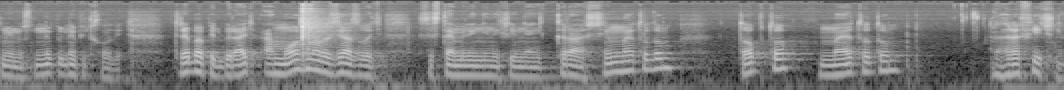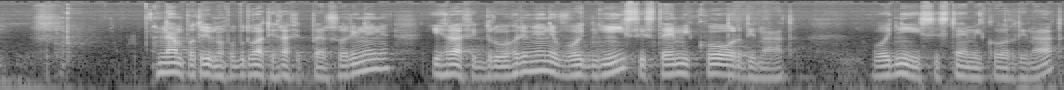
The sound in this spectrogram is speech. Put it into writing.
мінус не, не підходить. Треба підбирати, а можна розв'язувати системи лінійних рівнянь кращим методом, тобто методом графічним. Нам потрібно побудувати графік першого рівняння і графік другого рівняння в одній системі координат. В одній системі координат.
